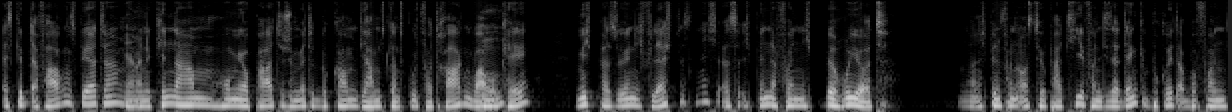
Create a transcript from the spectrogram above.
es gibt Erfahrungswerte. Ja. Meine Kinder haben homöopathische Mittel bekommen, die haben es ganz gut vertragen, war mhm. okay. Mich persönlich flasht es nicht. Also ich bin davon nicht berührt. Ich bin von Osteopathie, von dieser Denke berührt, aber von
